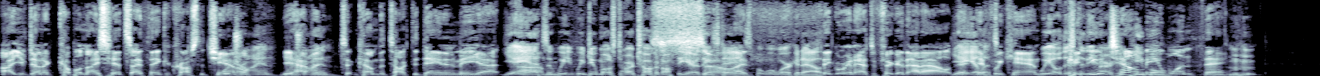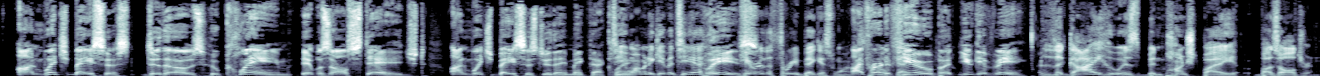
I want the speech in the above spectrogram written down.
Uh, you've done a couple nice hits, I think, across the channel. trying. You We're haven't t- come to talk to Dane and me yet. Yeah, yeah. Um, we, we do most of our talking off the air so these I days, but we'll work it out. I think we're going to have to figure that out Yeah, yeah, if we can. we owe this can to the American people. Can you tell me one thing? Mm-hmm. On which basis do those who claim it was all staged, on which basis do they make that claim? do you want me to give it to you? Please. Here are the three biggest ones. I've heard Okay. a few, but you give me. The guy who has been punched by Buzz Aldrin.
